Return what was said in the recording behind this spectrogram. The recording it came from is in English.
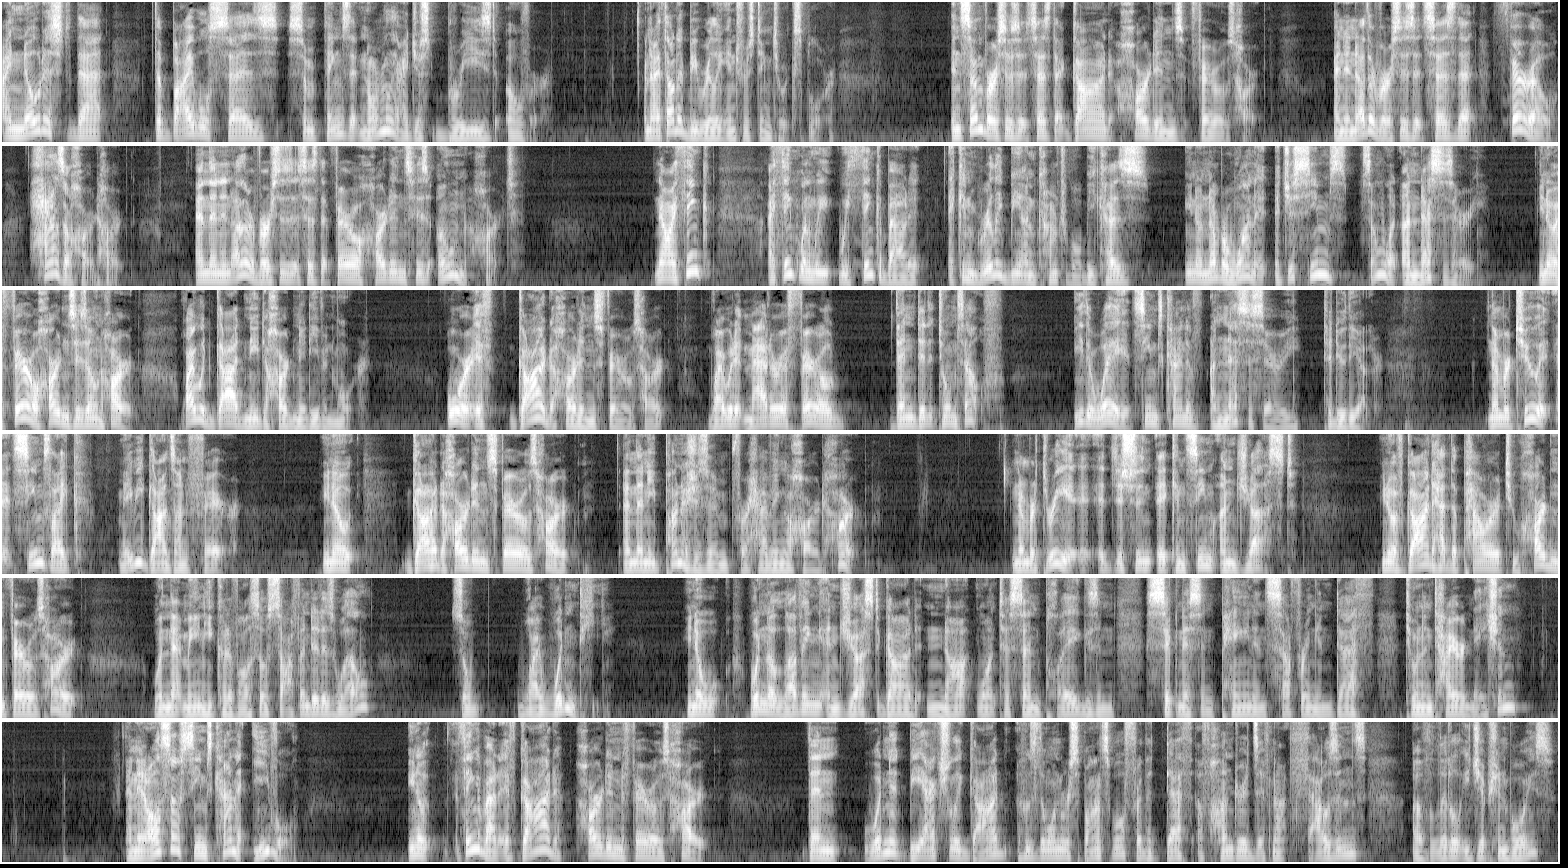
I noticed that the Bible says some things that normally I just breezed over. And I thought it'd be really interesting to explore. In some verses, it says that God hardens Pharaoh's heart. And in other verses, it says that Pharaoh has a hard heart. And then in other verses, it says that Pharaoh hardens his own heart. Now, I think, I think when we, we think about it, it can really be uncomfortable because, you know, number one, it, it just seems somewhat unnecessary. You know, if Pharaoh hardens his own heart, why would God need to harden it even more? Or if God hardens Pharaoh's heart, why would it matter if Pharaoh then did it to himself? Either way, it seems kind of unnecessary to do the other. Number two, it, it seems like maybe God's unfair. You know, God hardens Pharaoh's heart and then he punishes him for having a hard heart. Number three, it, it just it can seem unjust. You know, if God had the power to harden Pharaoh's heart, wouldn't that mean he could have also softened it as well? So why wouldn't he? You know, wouldn't a loving and just God not want to send plagues and sickness and pain and suffering and death to an entire nation? And it also seems kind of evil. You know, think about it. If God hardened Pharaoh's heart, then wouldn't it be actually God who's the one responsible for the death of hundreds, if not thousands, of little Egyptian boys?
